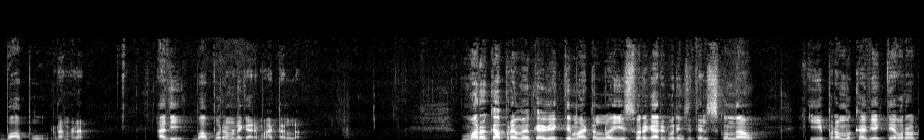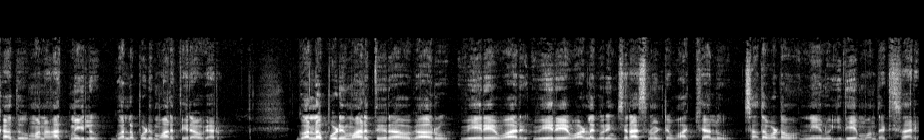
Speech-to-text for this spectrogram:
బాపు రమణ. అది బాపు రమణ గారి మాటల్లో. మరొక ప్రముఖ వ్యక్తి మాటల్లో ఈశ్వర్ గారి గురించి తెలుసుకుందాం. ఈ ప్రముఖ వ్యక్తి ఎవరో కాదు మన ఆత్మీయులు గొల్లపూడి మారుతీరావు గారు. గొల్లపూడి మారుతీరావు గారు వేరే వారి వేరే వాళ్ళ గురించి రాసినటువంటి వాక్యాలు చదవడం నేను ఇదే మొదటిసారి.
